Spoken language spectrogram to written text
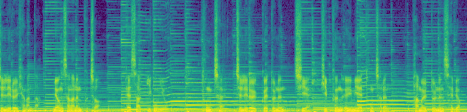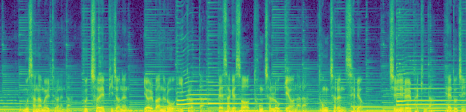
진리를 향한다. 명상하는 부처, 배삭 2025. 통찰, 진리를 꿰뚫는 지혜, 깊은 의미의 통찰은 밤을 뚫는 새벽, 무상함을 드러낸다. 부처의 비전은 열반으로 이끌었다. 배삭에서 통찰로 깨어나라. 통찰은 새벽, 진리를 밝힌다. 해돋이,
